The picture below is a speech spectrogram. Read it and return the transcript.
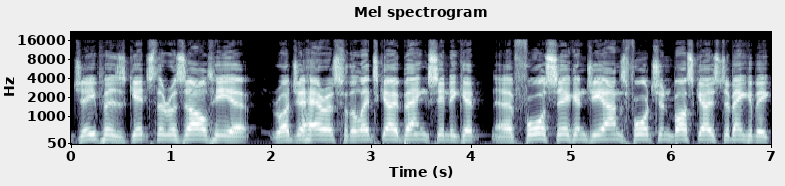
Jeepers gets the result here. Roger Harris for the Let's Go Bang Syndicate. Uh, four second, Gian's Fortune. Boss goes to Menkovic.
